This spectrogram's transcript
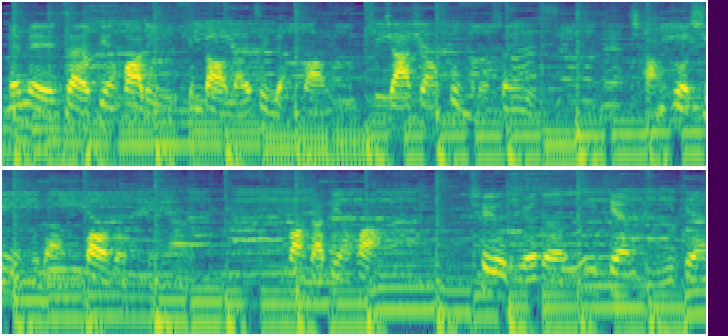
每每在电话里听到来自远方家乡父母的声音。强作幸福的抱着平安，放下电话，却又觉得一天比一天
